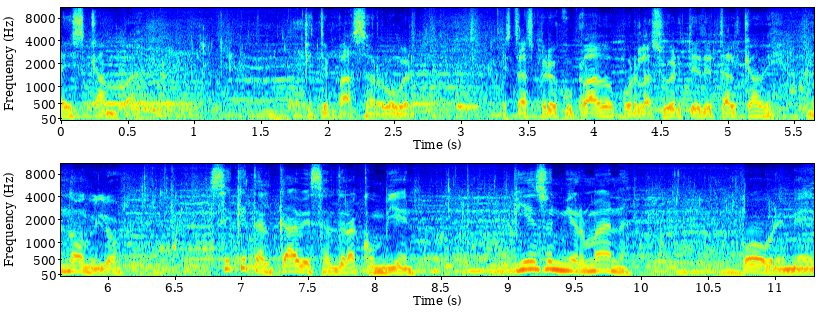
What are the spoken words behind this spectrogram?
Escampa. ¿Qué te pasa, Robert? ¿Estás preocupado por la suerte de Talcabe? No, milord. Sé que Talcabe saldrá con bien. Pienso en mi hermana. Pobre Mary.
